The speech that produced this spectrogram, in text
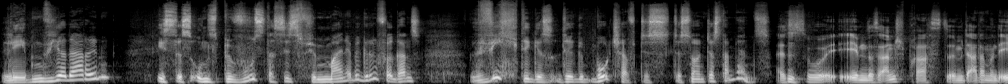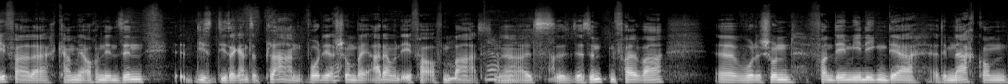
Leben wir darin? Ist es uns bewusst? Das ist für meine Begriffe ganz wichtige Botschaft des, des Neuen Testaments. Als du eben das ansprachst äh, mit Adam und Eva, da kam mir auch in den Sinn, dieser ganze Plan wurde ja, schon bei Adam und Eva offenbart. Ja. Ne? Als äh, der Sündenfall war, äh, wurde schon von demjenigen, der äh, dem Nachkommen,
